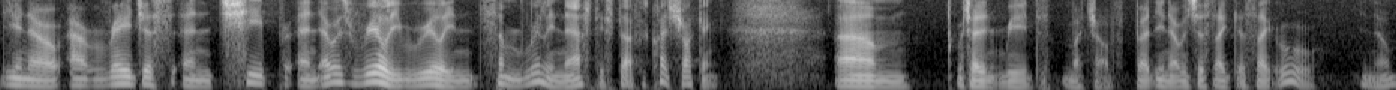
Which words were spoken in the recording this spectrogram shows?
you know outrageous and cheap, and it was really really some really nasty stuff. It was quite shocking. Um, which I didn't read much of. But you know, it was just like it's like, ooh, you know.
